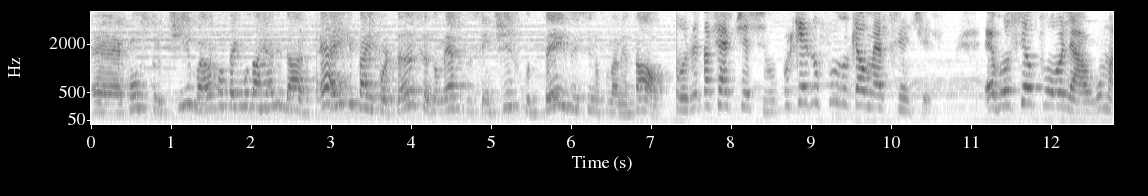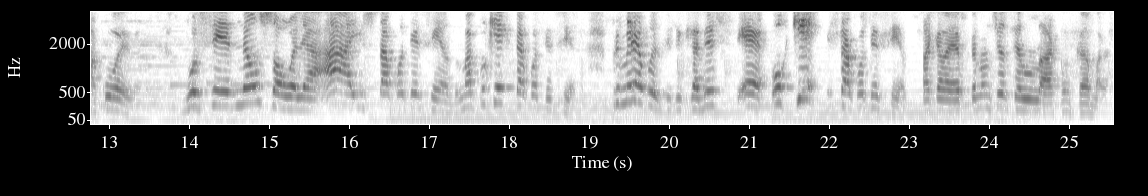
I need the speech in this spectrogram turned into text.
é, construtiva, ela consegue mudar realidades. É aí que está a importância do método científico desde o ensino fundamental? Você está certíssimo, porque no fundo o que é o método científico? É você for olhar alguma coisa, você não só olhar, ah, isso está acontecendo, mas por que está acontecendo? Primeira coisa que você tem que saber é o que está acontecendo. Naquela época não tinha celular com câmera.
